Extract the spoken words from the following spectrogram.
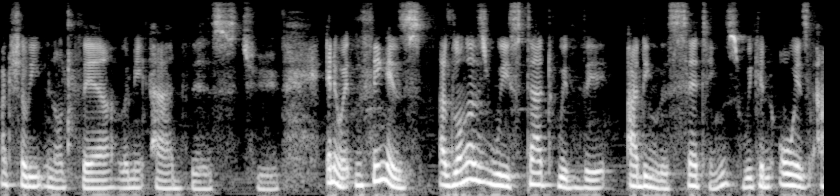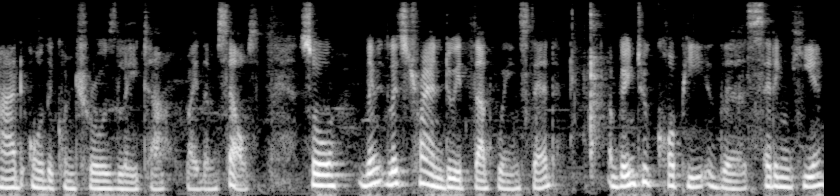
Actually not there. Let me add this to anyway the thing is as long as we start with the adding the settings we can always add all the controls later by themselves so let, us try and do it that way instead. I'm going to copy the setting here.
